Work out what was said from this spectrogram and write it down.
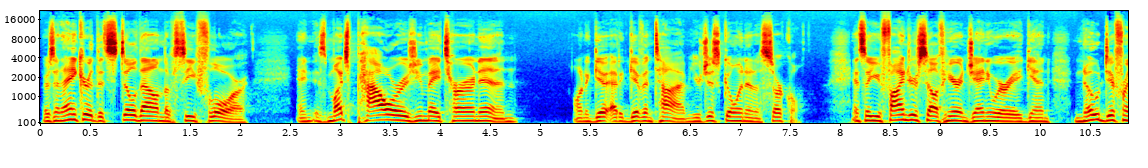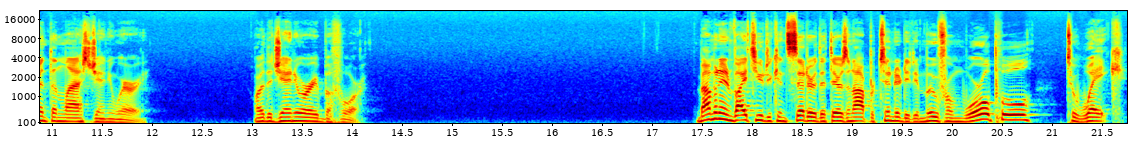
There's an anchor that's still down on the sea floor, and as much power as you may turn in on a, at a given time, you're just going in a circle. And so you find yourself here in January again, no different than last January or the January before. But I'm going to invite you to consider that there's an opportunity to move from whirlpool to wake.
